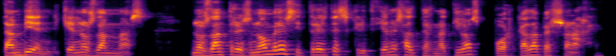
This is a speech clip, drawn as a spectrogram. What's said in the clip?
también, ¿qué nos dan más? Nos dan tres nombres y tres descripciones alternativas por cada personaje.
